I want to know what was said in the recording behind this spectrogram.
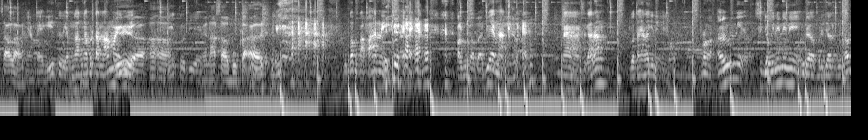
salah Yang kayak gitu, yang nggak nggak bertahan lama ya. iya uh-uh. Itu dia. main asal buka buka buka apaan nih kalau buka baju enak nah sekarang gue tanya lagi nih pro lu nih sejauh ini nih, nih udah berjalan 10 tahun.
